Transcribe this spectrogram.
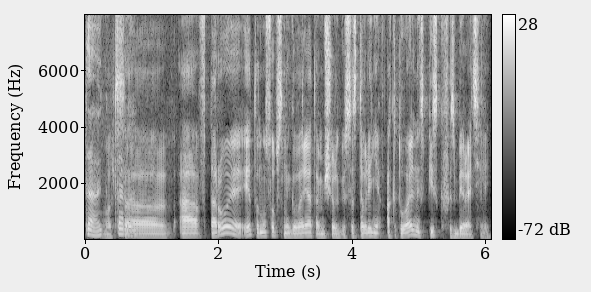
Так, вот. второе. А, а второе, это, ну, собственно говоря, там, еще раз говорю, составление актуальных списков избирателей.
